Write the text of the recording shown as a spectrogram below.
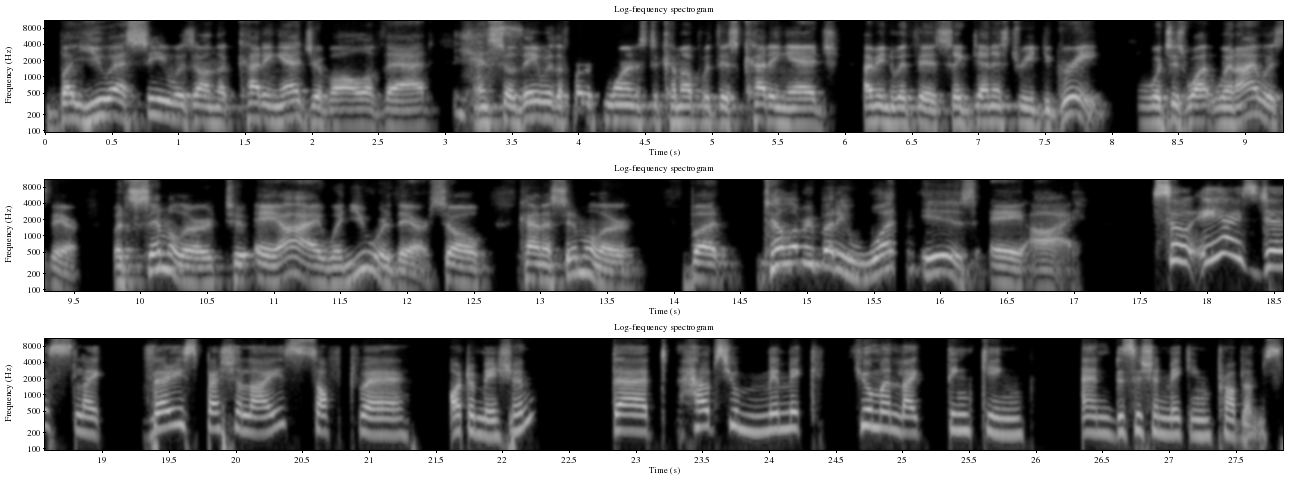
but USC was on the cutting edge of all of that. Yes. And so they were the first ones to come up with this cutting edge, I mean, with this like dentistry degree, which is what when I was there, but similar to AI when you were there. So kind of similar. But tell everybody what is AI? So AI is just like very specialized software automation that helps you mimic human like thinking and decision making problems.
